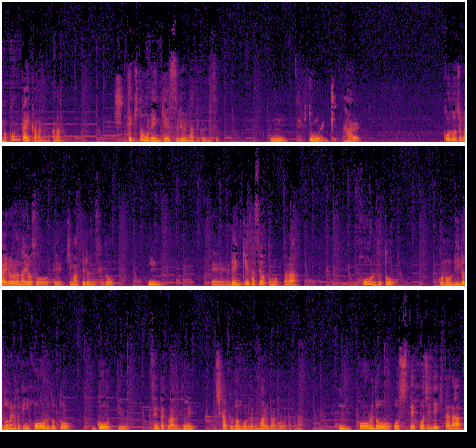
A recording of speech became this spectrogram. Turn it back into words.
まあ、今回からなのかな敵とも連携するようになってくるんですよ。うん。敵とも連携？はい。はい行動順がいろいろな要素で決まってるんですけど、うん。えー連携させようと思ったら、ホールドと、このリード止めるときにホールドと GO っていう選択があるんですよね。うん四角がホールドで丸が GO だったかな。うん。ホールドを押して保持できたら、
